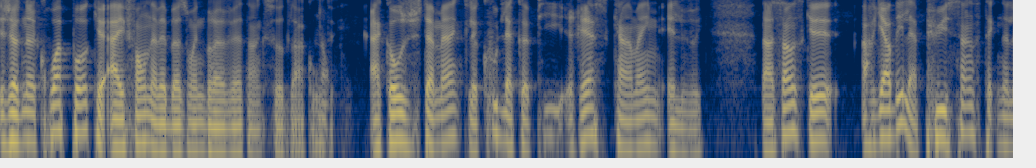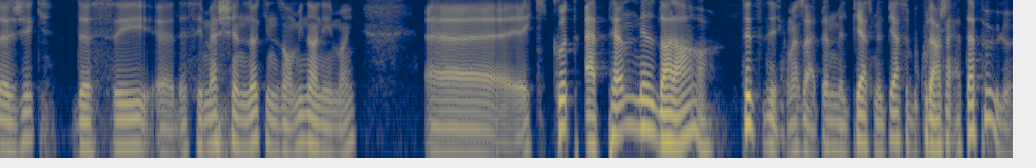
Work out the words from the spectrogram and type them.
je ne crois pas que iPhone avait besoin de brevets tant que ça de leur côté. À cause justement que le coût de la copie reste quand même élevé. Dans le sens que, regardez la puissance technologique de ces, euh, de ces machines-là qu'ils nous ont mis dans les mains. Euh, qui coûte à peine 1000 dollars. Tu sais, tu dis, comment ça, à peine 1000 pièces 1000 pièces c'est beaucoup d'argent. À ta peu, là.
